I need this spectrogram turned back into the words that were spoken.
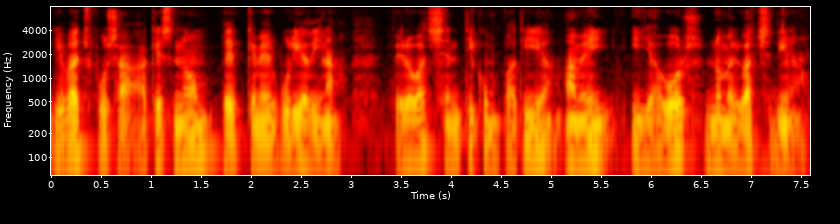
Li vaig posar aquest nom perquè me'l volia dinar, però vaig sentir compatia amb ell i llavors no me'l vaig dinar.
